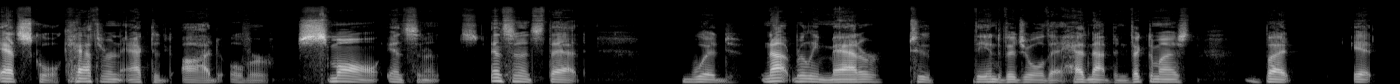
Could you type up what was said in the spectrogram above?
at school, Katherine acted odd over small incidents, incidents that would not really matter to the individual that had not been victimized, but it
